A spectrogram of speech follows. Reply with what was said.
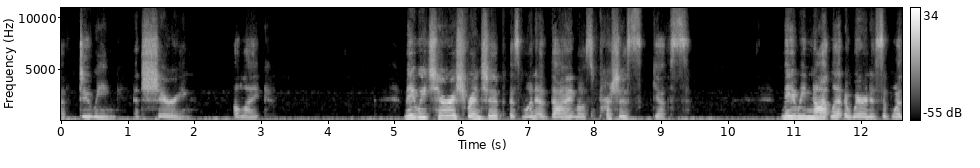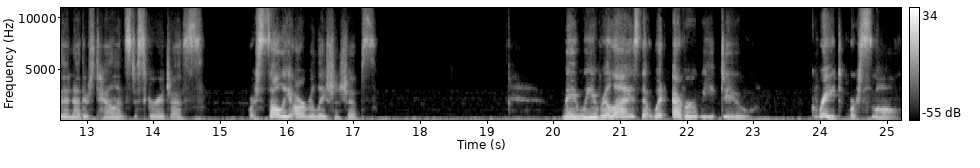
of doing and sharing alike. May we cherish friendship as one of thy most precious gifts. May we not let awareness of one another's talents discourage us or sully our relationships. May we realize that whatever we do, great or small,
